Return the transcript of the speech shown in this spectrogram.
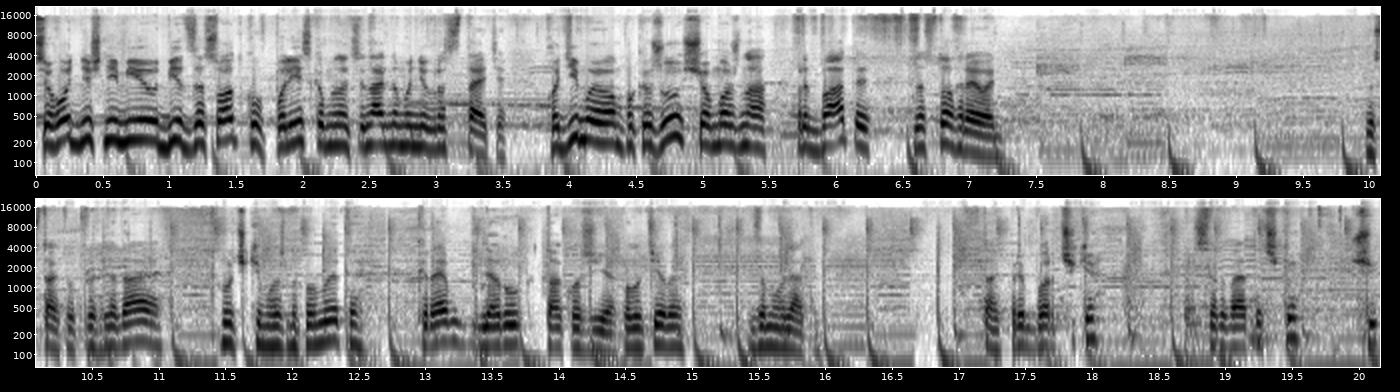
Сьогоднішній мій обід за сотку в Поліському національному університеті. Ходімо, я вам покажу, що можна придбати за 100 гривень. Ось так тут виглядає. Ручки можна помити. Крем для рук також є. Полетіли замовляти. Так, приборчики, серветочки, чик.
